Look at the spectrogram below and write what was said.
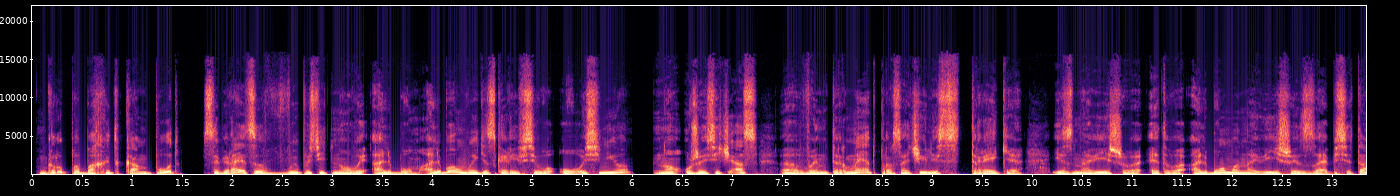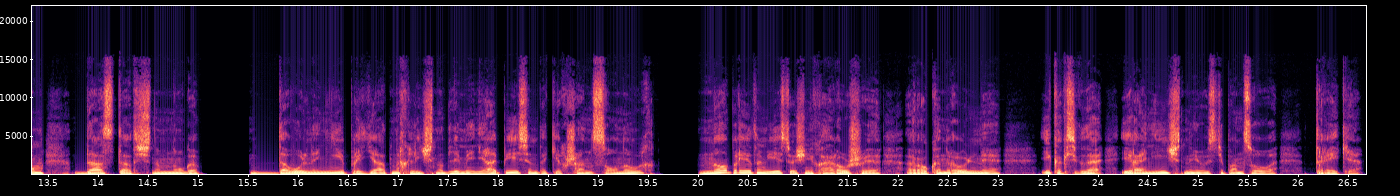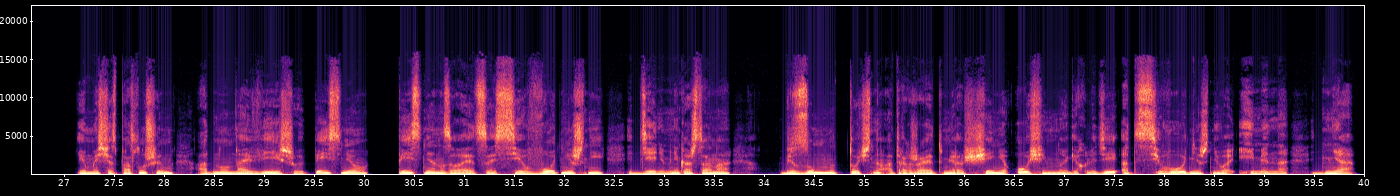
Группа Бахыт Компот собирается выпустить новый альбом. Альбом выйдет, скорее всего, осенью, но уже сейчас э, в интернет просочились треки из новейшего этого альбома, новейшие записи. Там достаточно много довольно неприятных лично для меня песен, таких шансоновых. Но при этом есть очень хорошие рок-н-ролльные и, как всегда, ироничные у Степанцова треки. И мы сейчас послушаем одну новейшую песню. Песня называется «Сегодняшний день». Мне кажется, она безумно точно отражает мироощущение очень многих людей от сегодняшнего именно дня.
